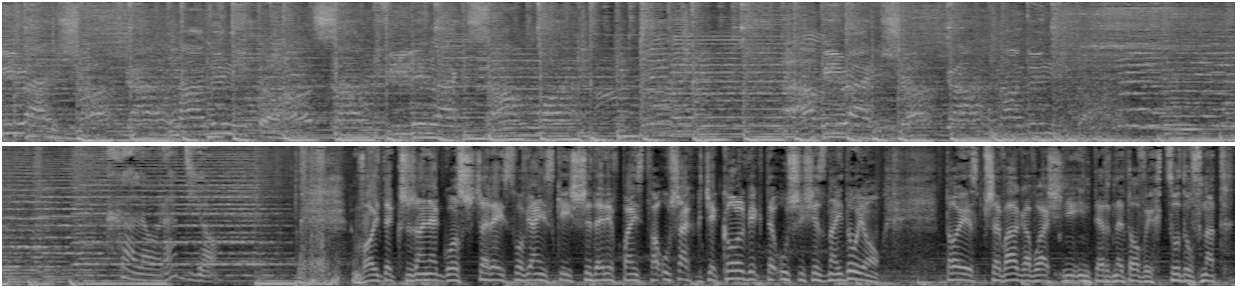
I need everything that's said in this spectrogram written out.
Shotgun the hot sun, feeling like someone. I'll be riding Wojtek Krzyżania, głos szczerej słowiańskiej szydery w Państwa uszach, gdziekolwiek te uszy się znajdują. To jest przewaga właśnie internetowych cudów nad,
